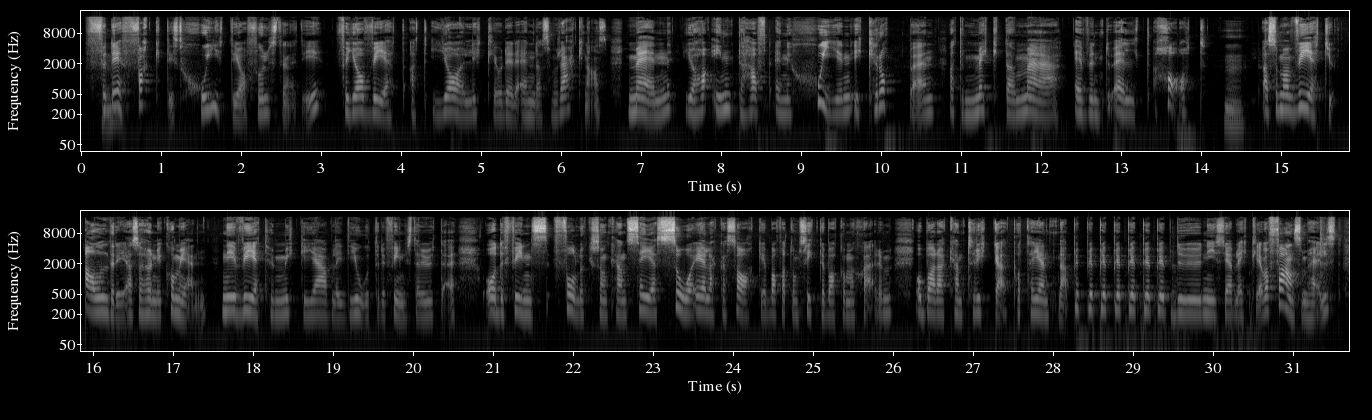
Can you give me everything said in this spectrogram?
För det faktiskt skiter jag fullständigt i. För jag vet att jag är lycklig och det är det enda som räknas. Men jag har inte haft energin i kroppen att mäkta med eventuellt hat. Alltså man vet ju aldrig, alltså hörni kom igen. Ni vet hur mycket jävla idioter det finns där ute. Och det finns folk som kan säga så elaka saker bara för att de sitter bakom en skärm. Och bara kan trycka på tangenterna. Blipp, blipp, blipp, blipp, blipp, blipp, blipp. Du, ni är så jävla äckliga. Vad fan som helst.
